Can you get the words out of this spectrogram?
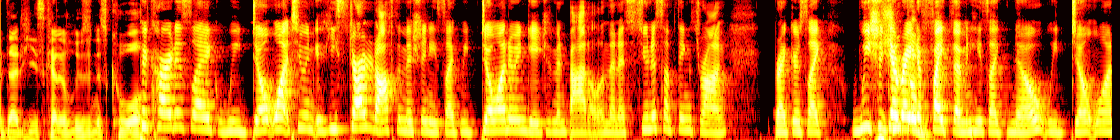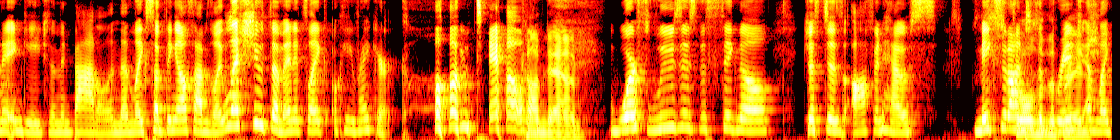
that he's kind of losing his cool. Picard is like, we don't want to. en-" He started off the mission. He's like, we don't want to engage them in battle. And then as soon as something's wrong, Riker's like, we should get Shoot ready to fight them. And he's like, no, we don't want to engage them in battle. And then like something else happens, like, let's shoot them. And it's like, okay, Riker, calm down. Calm down. Worf loses the signal just as Offenhouse makes it onto the, the bridge, bridge. and like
